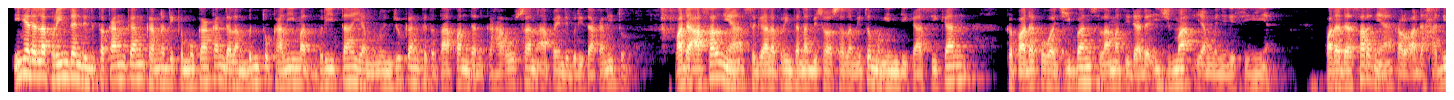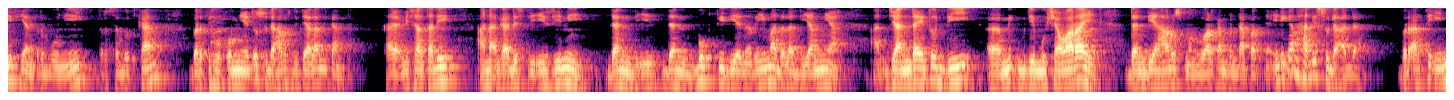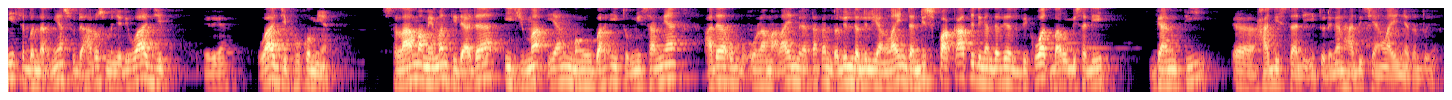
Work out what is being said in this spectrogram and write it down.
Ini adalah perintah yang ditekankan karena dikemukakan dalam bentuk kalimat berita yang menunjukkan ketetapan dan keharusan apa yang diberitakan itu. Pada asalnya, segala perintah Nabi SAW itu mengindikasikan kepada kewajiban selama tidak ada ijma yang menyelisihinya. Pada dasarnya, kalau ada hadis yang terbunyi, tersebutkan, berarti hukumnya itu sudah harus dijalankan. Kayak misal tadi, anak gadis diizini dan di, dan bukti dia nerima adalah diamnya janda itu di uh, dimusyawarai dan dia harus mengeluarkan pendapatnya. Ini kan hadis sudah ada. Berarti ini sebenarnya sudah harus menjadi wajib, gitu kan? Wajib hukumnya. Selama memang tidak ada ijma yang mengubah itu. Misalnya ada ulama lain menyatakan dalil-dalil yang lain dan disepakati dengan dalil yang lebih kuat baru bisa diganti uh, hadis tadi itu dengan hadis yang lainnya tentunya.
